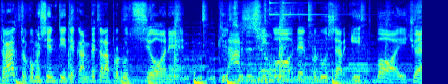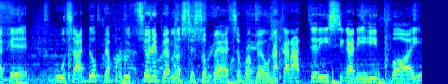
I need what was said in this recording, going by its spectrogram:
tra l'altro, come sentite, è cambiata la produzione. Classico del producer Hit Boy, cioè che usa doppia produzione per lo stesso pezzo, proprio una caratteristica di Hit Boy.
